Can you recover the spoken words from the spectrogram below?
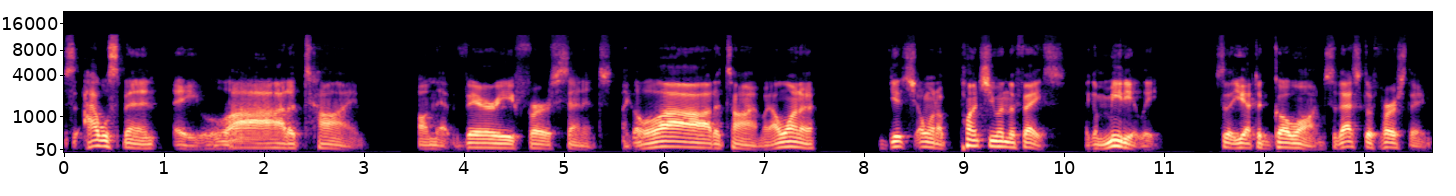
so I will spend a lot of time on that very first sentence, like a lot of time. Like I want to get you, I want to punch you in the face like immediately so that you have to go on. So that's the first thing.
